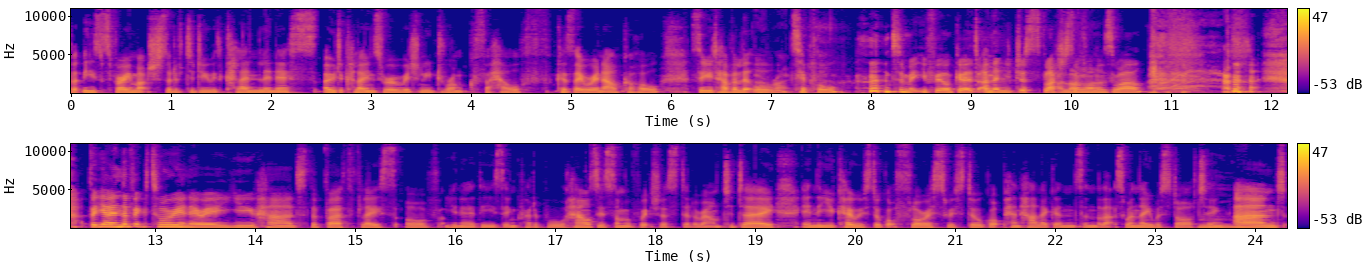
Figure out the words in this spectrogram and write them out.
but these very much sort of to do with cleanliness. Eau de colognes were originally drunk for health because they were in alcohol. So you'd have a little oh, right. tipple to make you feel good, and then you just splash some on as well. But yeah, in the Victorian era, you had the birthplace of, you know, these incredible houses, some of which are still around today. In the UK, we've still got Floris, we've still got Penhaligon's, and that's when they were starting. Hmm. And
